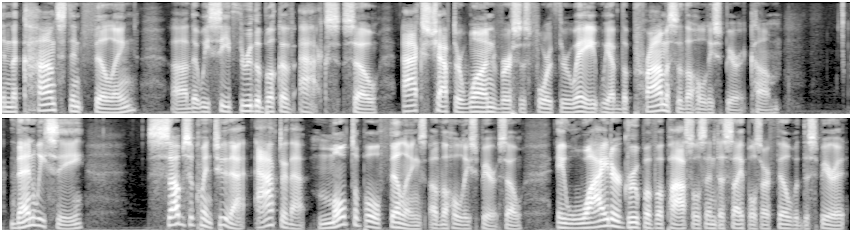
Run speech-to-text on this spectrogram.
in the constant filling uh, that we see through the book of Acts. So, Acts chapter 1, verses 4 through 8, we have the promise of the Holy Spirit come. Then we see, subsequent to that, after that, multiple fillings of the Holy Spirit. So a wider group of apostles and disciples are filled with the Spirit,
